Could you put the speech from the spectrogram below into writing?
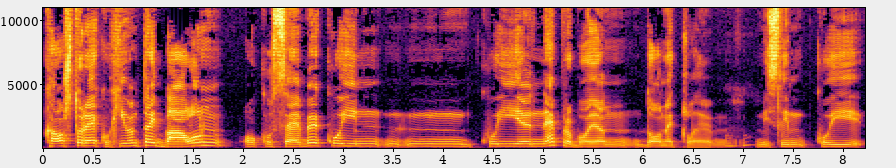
kao što rekoh, imam taj balon oko sebe koji, koji je neprobojan donekle. Uh -huh. Mislim, koji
